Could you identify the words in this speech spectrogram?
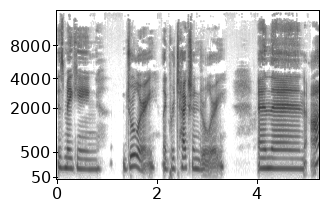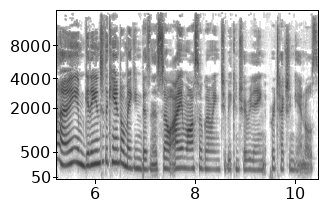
is making jewelry like protection jewelry and then I am getting into the candle making business. So I am also going to be contributing protection candles.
